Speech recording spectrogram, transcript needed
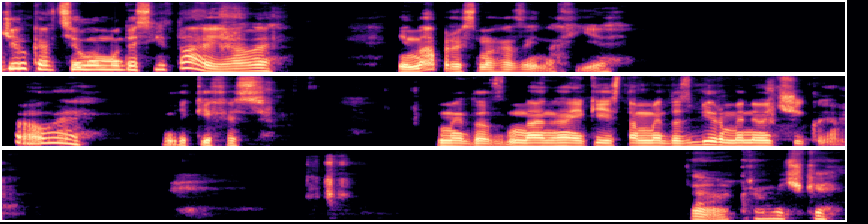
Бджілка в цілому десь літає, але і наприс в магазинах є. Але якихось медо... на, на якийсь там медозбір ми не очікуємо. Так, рамочки,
